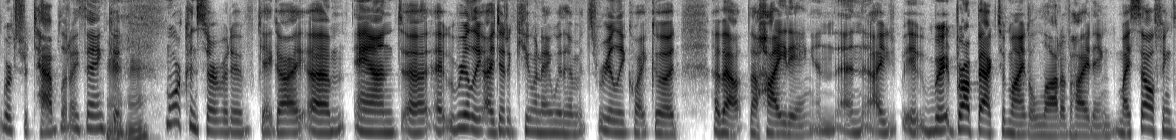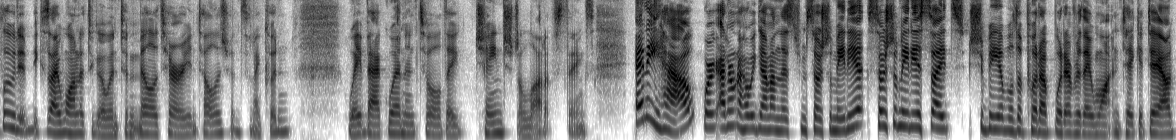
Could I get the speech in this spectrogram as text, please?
works for Tablet, I think, mm-hmm. and more conservative gay guy. Um, and uh, really, I did a Q and A with him. It's really quite good about the hiding, and and I it brought back to mind a lot of hiding, myself included, because I wanted to go into military intelligence and I couldn't way back when until they changed a lot of things. Anyhow, I don't know how we got on this from social media. Social media sites should be able to put up whatever they want and take it down,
